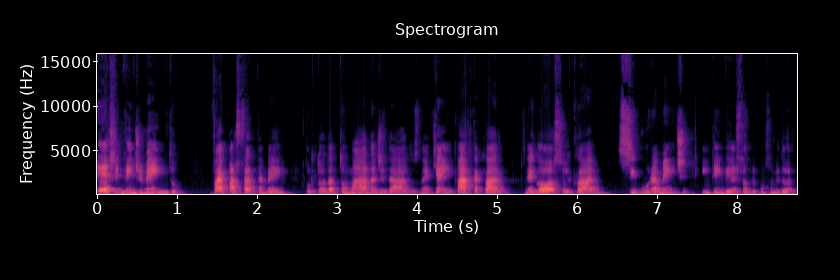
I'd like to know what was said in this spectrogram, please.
esse entendimento vai passar também por toda a tomada de dados, né? Que aí impacta, claro, negócio e, claro, seguramente entender sobre o consumidor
